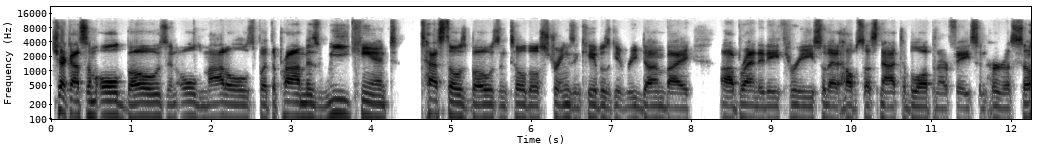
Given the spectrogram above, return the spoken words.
check out some old bows and old models. But the problem is we can't test those bows until those strings and cables get redone by uh, at A3, so that helps us not to blow up in our face and hurt us. So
